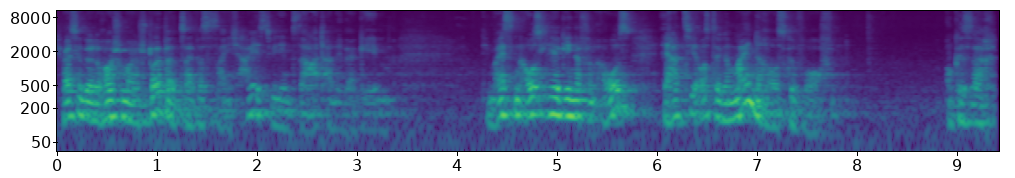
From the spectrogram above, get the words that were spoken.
Ich weiß nicht, ob ihr darauf schon mal gestolpert seid, was das eigentlich heißt, wie dem Satan übergeben. Die meisten Ausleger gehen davon aus, er hat sie aus der Gemeinde rausgeworfen und gesagt,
